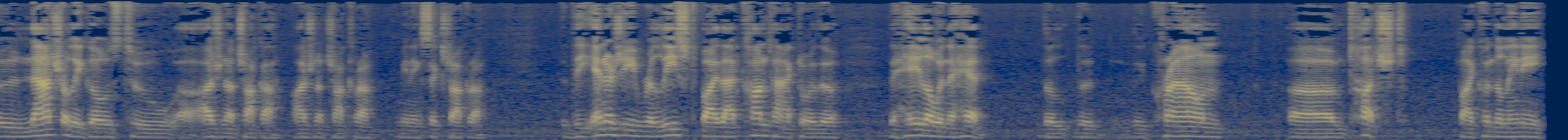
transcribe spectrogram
uh, naturally goes to uh, Ajna chakra, Ajna chakra, meaning six chakra. The energy released by that contact, or the the halo in the head, the the, the crown um, touched by Kundalini,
